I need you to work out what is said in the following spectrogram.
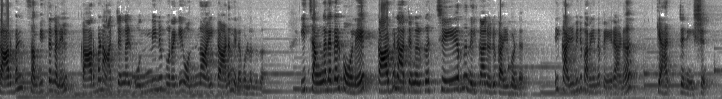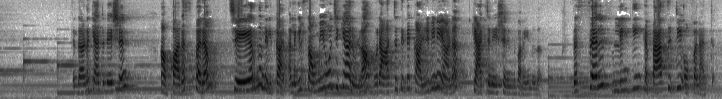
കാർബൺ സംയുക്തങ്ങളിൽ കാർബൺ ആറ്റങ്ങൾ ഒന്നിനു പുറകെ ഒന്നായിട്ടാണ് നിലകൊള്ളുന്നത്. ഈ ചങ്ങലകൾ പോലെ കാർബൺ ആറ്റങ്ങൾക്ക് ചേർന്ന് നിൽക്കാൻ ഒരു കഴിവുണ്ട്. ഈ കഴിവിന് പറയുന്ന പേരാണ് കാറ്റനേഷൻ എന്താണ് കാറ്റനേഷൻ ആ പരസ്പരം ചേർന്ന് നിൽക്കാൻ അല്ലെങ്കിൽ സംയോജിക്കാനുള്ള ഒരു ആറ്റത്തിന്റെ കഴിവിനെയാണ് കാറ്റനേഷൻ എന്ന് പറയുന്നത്. The self linking capacity of an atom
